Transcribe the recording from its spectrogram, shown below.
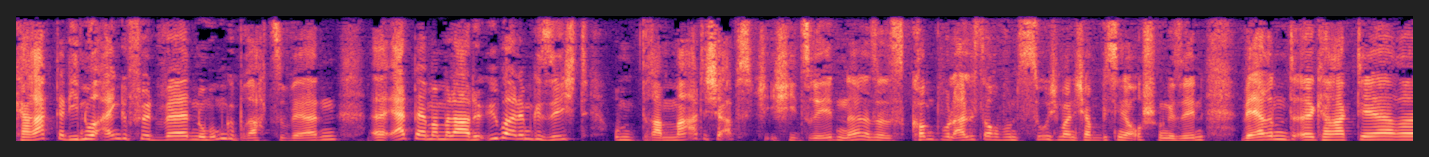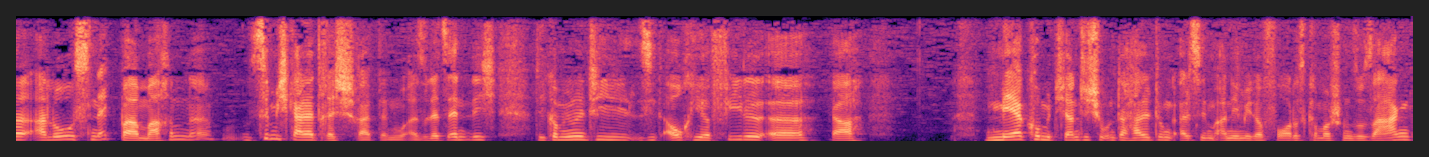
Charakter, die nur eingeführt werden, um umgebracht zu werden, äh, Erdbeermarmelade überall im Gesicht, um dramatische Abschiedsreden. Ne? Also es kommt wohl alles noch auf uns zu. Ich meine, ich habe ein bisschen ja auch schon gesehen. Während äh, Charaktere Hallo Snackbar machen, ne? ziemlich geiler Trash schreibt er nur. Also letztendlich, die Community sieht auch hier viel, äh, ja, mehr komödiantische Unterhaltung als im Anime davor, das kann man schon so sagen.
